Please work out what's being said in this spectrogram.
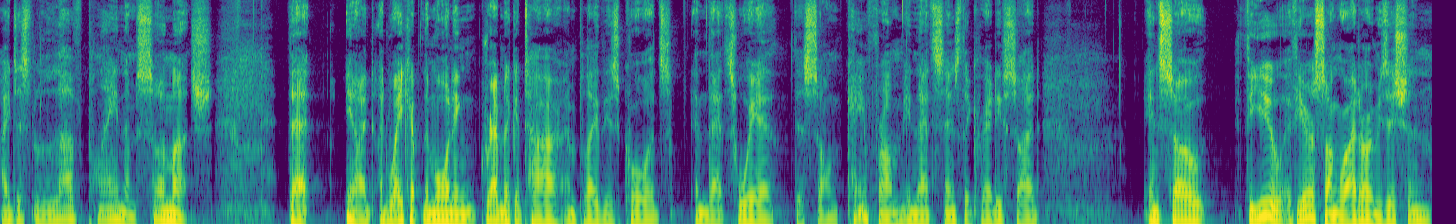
I just love playing them so much that you know I'd, I'd wake up in the morning, grab my guitar, and play these chords, and that's where this song came from. In that sense, the creative side. And so, for you, if you're a songwriter or a musician,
